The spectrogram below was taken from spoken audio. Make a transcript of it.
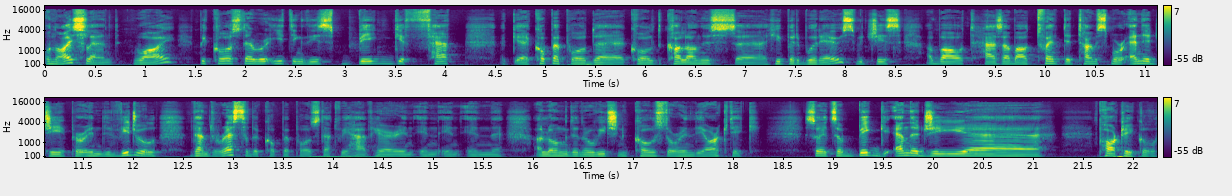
on Iceland. Why? Because they were eating this big fat uh, copepod uh, called Calanus uh, hyperboreus, which is about has about 20 times more energy per individual than the rest of the copepods that we have here in in in, in uh, along the Norwegian coast or in the Arctic. So it's a big energy. Uh, particle.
